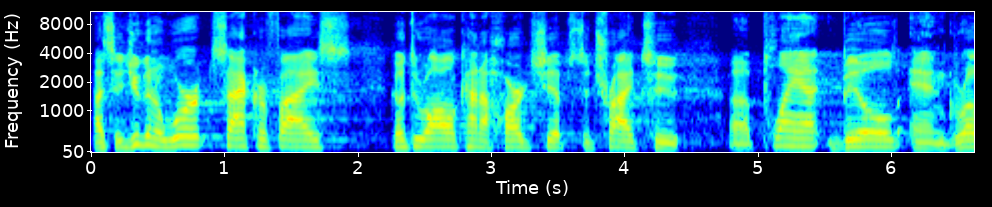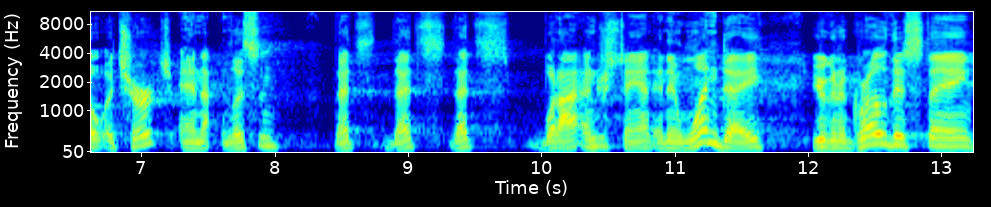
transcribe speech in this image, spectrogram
I said, you're going to work, sacrifice, go through all kind of hardships to try to uh, plant, build, and grow a church. And listen, that's that's that's what I understand. And then one day you're going to grow this thing,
